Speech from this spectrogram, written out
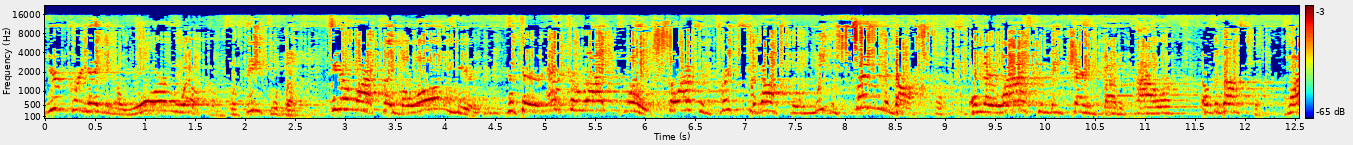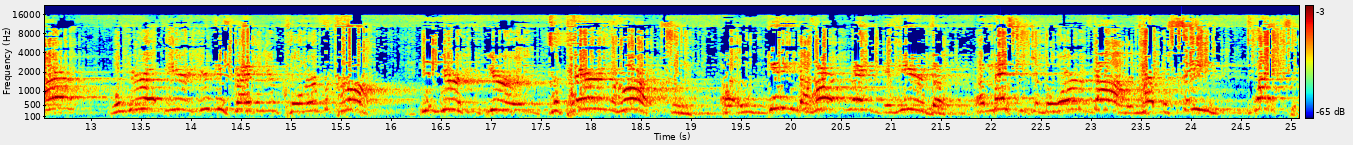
You're creating a warm welcome for people to feel like they belong here, that they're at the right place, so I can preach the gospel and we can sing the gospel, and their lives can be changed by the power of the gospel. Why? when you're up here, you're just grabbing your corner of the car. You're, you're preparing hearts and uh, getting the heart ready to hear the message of the Word of God and have the seed planted.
